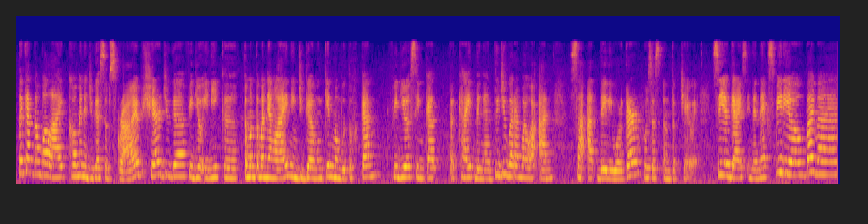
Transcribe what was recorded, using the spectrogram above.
tekan tombol like, comment, dan juga subscribe. Share juga video ini ke teman-teman yang lain yang juga mungkin membutuhkan video singkat terkait dengan 7 barang bawaan saat daily worker khusus untuk cewek. See you guys in the next video. Bye-bye!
